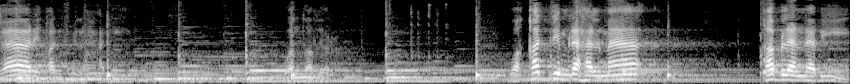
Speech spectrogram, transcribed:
غارقا في الحنين وانتظرها. وقدم لها الماء قبل النبيذ.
